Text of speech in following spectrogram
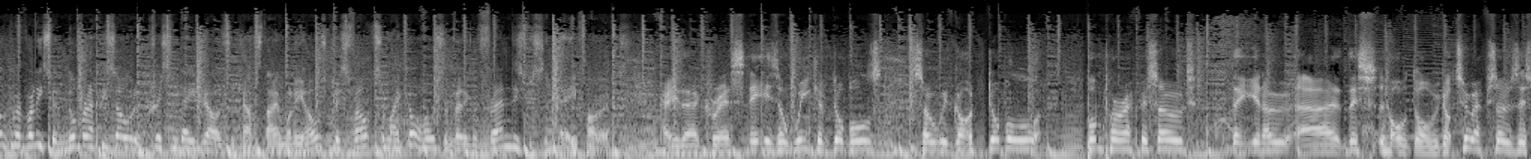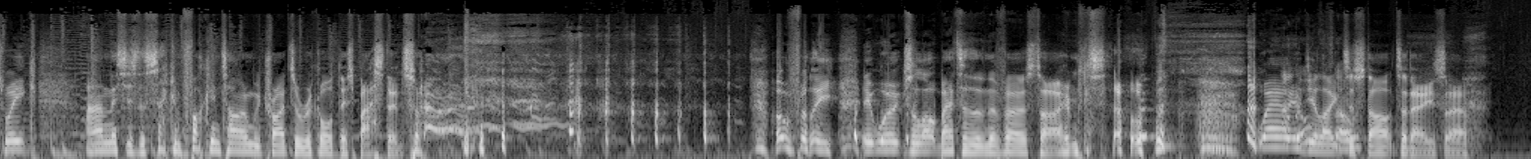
welcome everybody to another episode of Chris and Dave's Reality Cast. I'm one of your hosts, Chris Phelps, and my co-host and very good friend is Mr. Dave Horrocks. Hey there, Chris. It is a week of doubles, so we've got a double bumper episode. That you know, uh, this or, or we've got two episodes this week, and this is the second fucking time we've tried to record this bastard. So. Hopefully, it works a lot better than the first time. So, where would you like so. to start today, sir?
